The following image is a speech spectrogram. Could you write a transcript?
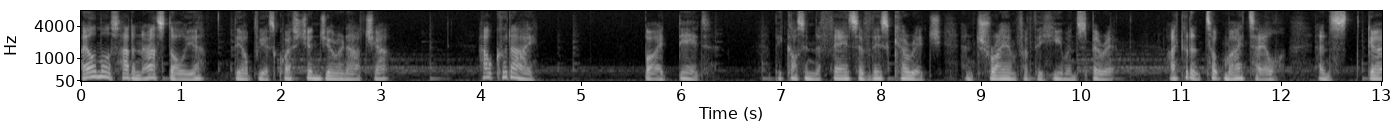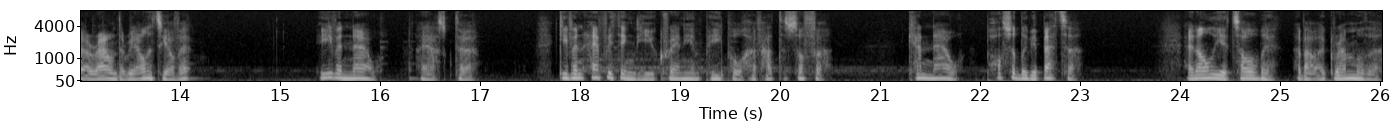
I almost hadn't asked Olya the obvious question during our chat. How could I? But I did, because in the face of this courage and triumph of the human spirit, I couldn't tuck my tail and skirt around the reality of it. Even now, I asked her, given everything the Ukrainian people have had to suffer, can now possibly be better? And Olya told me about her grandmother,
